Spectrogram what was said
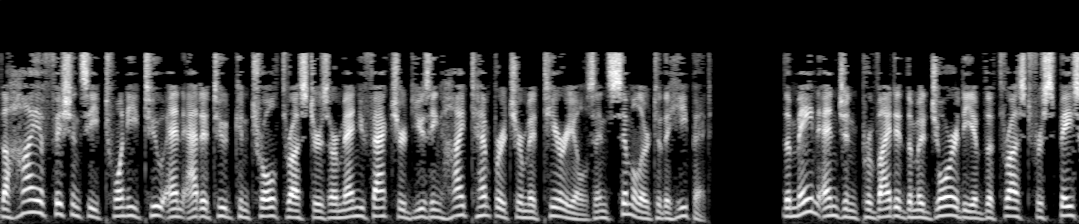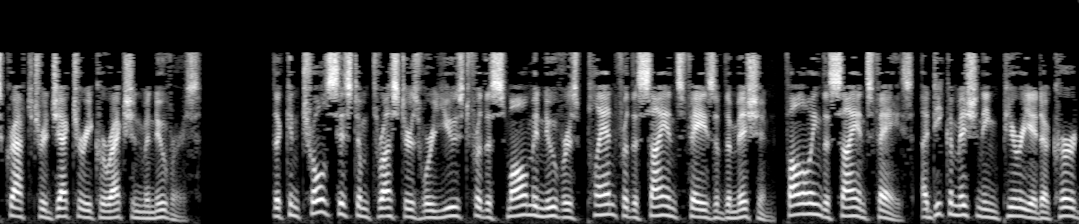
The high-efficiency 22N attitude control thrusters are manufactured using high-temperature materials and similar to the HiPAT. The main engine provided the majority of the thrust for spacecraft trajectory correction maneuvers. The control system thrusters were used for the small maneuvers planned for the science phase of the mission. Following the science phase, a decommissioning period occurred,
